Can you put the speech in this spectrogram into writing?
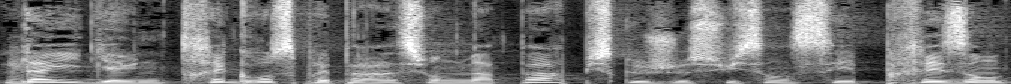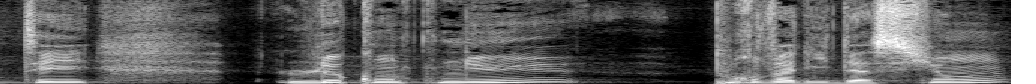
Là, il y a une très grosse préparation de ma part puisque je suis censé présenter le contenu pour validation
